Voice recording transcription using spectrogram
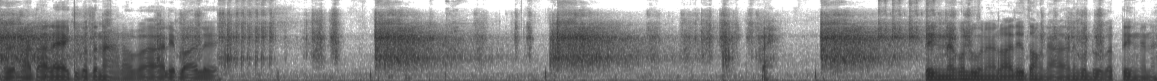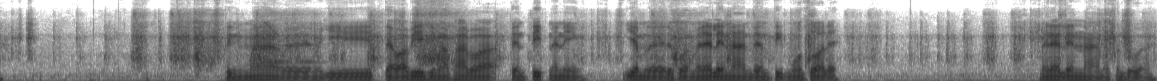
เดินมาตาแรกที่โฆษณาเราก็เรียบร้อยเลยไปตึงนะคนดูนะร้อยที่สองดาวนะคนดูก็ตึงเลยนะตึงมากเลยเมื่อกี้แต่ว่าพี่ชิมาพลาดเพราะว่าเดินติดนั่นเอง เยี่ยมเลยทุกคนไม่ได้เล่นนานเดินติดโมั่วซั่วเลย ไม่ได้เล่นนานนะคนดูนะ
